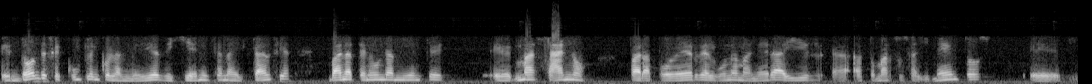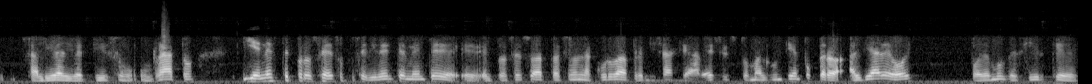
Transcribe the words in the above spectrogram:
en donde se cumplen con las medidas de higiene y sana distancia, van a tener un ambiente eh, más sano para poder de alguna manera ir a, a tomar sus alimentos, eh, salir a divertirse un, rato. Y en este proceso, pues evidentemente eh, el proceso de adaptación, la curva de aprendizaje a veces toma algún tiempo, pero al día de hoy podemos decir que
